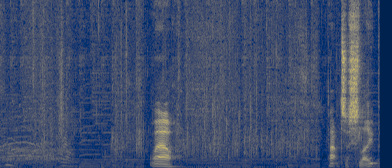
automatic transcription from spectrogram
Hmm, wow. That's a slope.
